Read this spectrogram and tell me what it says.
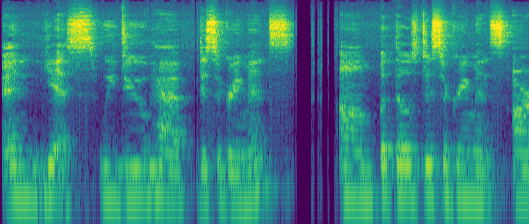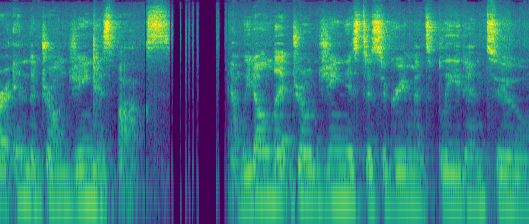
And yes, we do have disagreements. Um, but those disagreements are in the drone genius box. And we don't let drone genius disagreements bleed into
